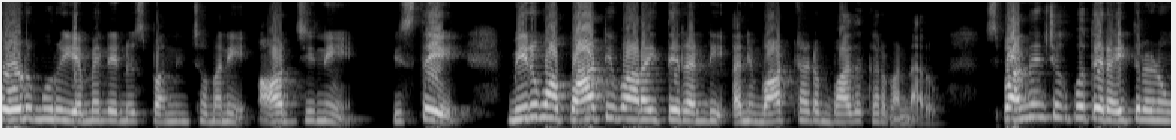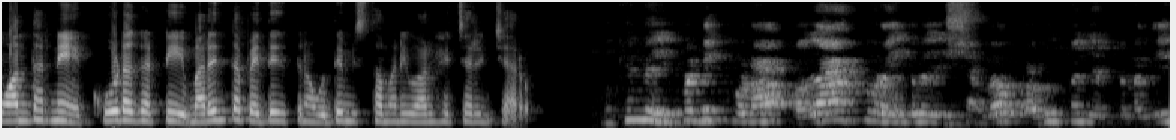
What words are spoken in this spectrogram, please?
కోడుమూరు ఎమ్మెల్యేను స్పందించమని ఆర్జీని ఇస్తే మీరు మా పార్టీ వారైతే రండి అని మాట్లాడడం బాధకరమన్నారు. స్పందించకపోతే రైతులను అందరినీ కూడగట్టి మరింత పెద్ద ఎత్తున ఉద్యమిస్తామని వారు హెచ్చరించారు. ముఖ్యంగా ఇప్పటికి కూడా పొగాకు రైతుల విషయంలో ప్రభుత్వం చెప్తున్నది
